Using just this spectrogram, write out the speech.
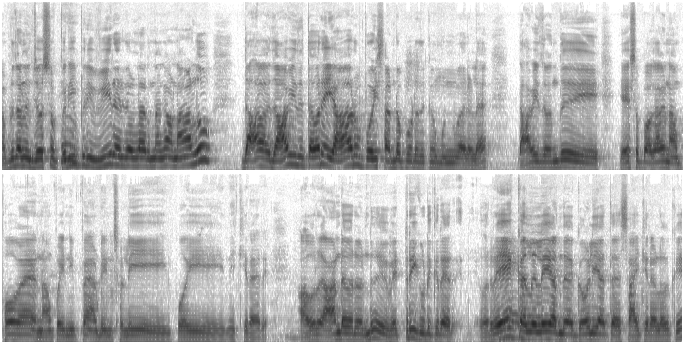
அப்படிதானே ஜோசப்? பெரிய பெரிய வீரர்கள்லாம் இருந்தாங்க. ஆனாலும் தா தாவீது தவிர யாரும் போய் சண்டை போடுறதுக்கு முன் வரல. தாவீது வந்து ஏசப்பாக்காக நான் போவேன் நான் போய் நிற்பேன் அப்படின்னு சொல்லி போய் நிற்கிறாரு அவர் ஆண்டவர் வந்து வெற்றி கொடுக்குறாரு. ஒரே கல்லுலே அந்த கோலியாத்தை சாய்க்கிற அளவுக்கு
